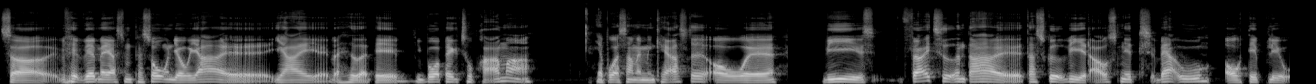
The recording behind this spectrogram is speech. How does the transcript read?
så hvem er jeg som person? Jo, jeg, øh, jeg, hvad hedder det, vi bor begge to på Amager. Jeg bor sammen med min kæreste, og øh, vi, før i tiden, der, øh, der skød vi et afsnit hver uge, og det blev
